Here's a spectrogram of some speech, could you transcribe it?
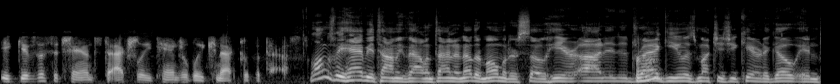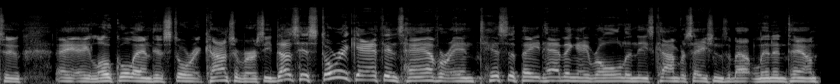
it gives us a chance to actually tangibly connect with the past. As long as we have you, Tommy Valentine, another moment or so here, uh, to drag mm-hmm. you as much as you care to go into a, a, local and historic controversy. Does historic Athens have or anticipate having a role in these conversations about Linnentown?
